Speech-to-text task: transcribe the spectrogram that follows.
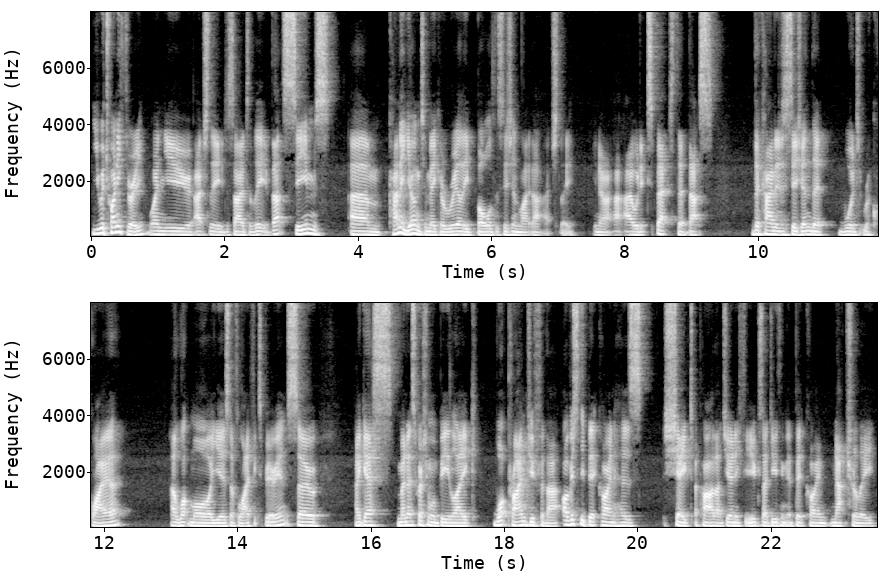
you were 23 when you actually decided to leave that seems um, kind of young to make a really bold decision like that. Actually, you know, I, I would expect that that's the kind of decision that would require a lot more years of life experience. So, I guess my next question would be like, what primed you for that? Obviously, Bitcoin has shaped a part of that journey for you because I do think that Bitcoin naturally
